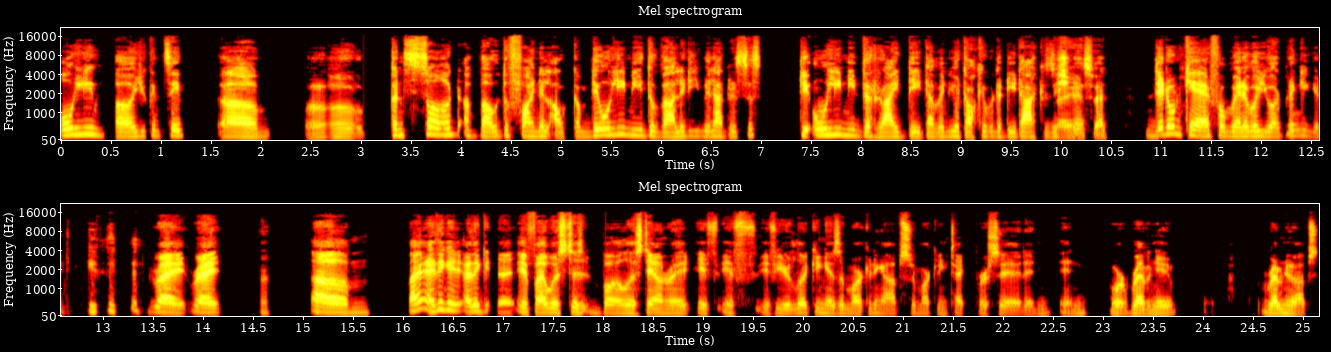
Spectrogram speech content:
only uh, you can say um, uh, concerned about the final outcome. They only need the valid email addresses. They only need the right data when you're talking about the data acquisition right. as well. They don't care from wherever you are bringing it. right, right. Um, I, I think I think uh, if I was to boil this down, right, if if if you're looking as a marketing ops or marketing tech person and and or revenue revenue ops,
